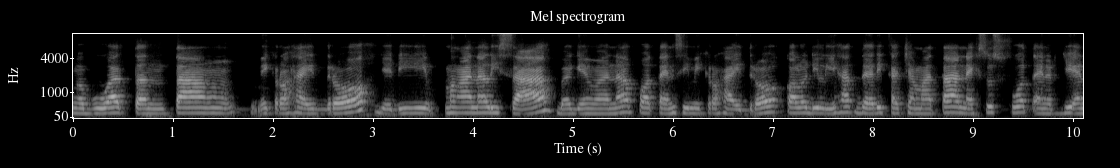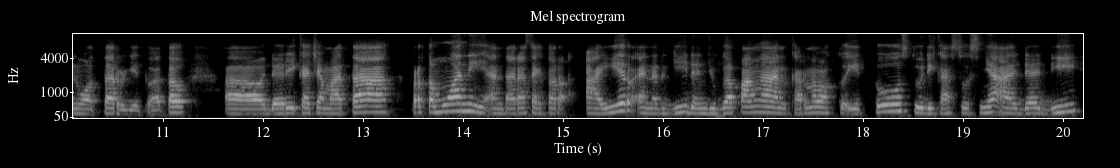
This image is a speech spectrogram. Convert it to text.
ngebuat tentang mikrohidro. Jadi menganalisa bagaimana potensi mikrohidro kalau dilihat dari kacamata Nexus Food, Energy and Water gitu atau uh, dari kacamata pertemuan nih antara sektor air, energi, dan juga pangan. Karena waktu itu studi kasusnya ada di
